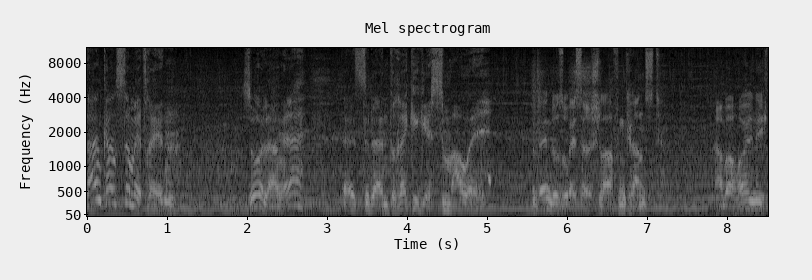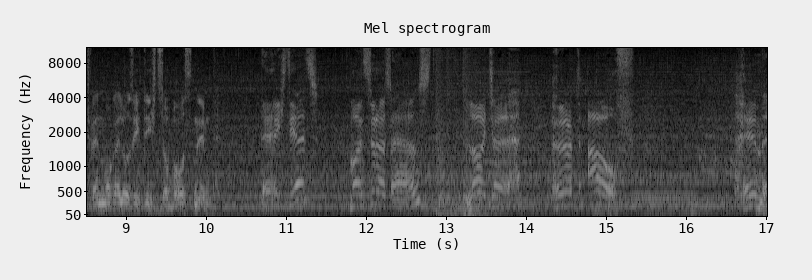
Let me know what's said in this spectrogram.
Dann kannst du mitreden. Solange hältst du dein dreckiges Maul. Wenn du so besser schlafen kannst. Aber heul nicht, wenn Morello sich dich zur Brust nimmt. Echt jetzt? Meinst du das ernst? Leute, hört auf! Himmel!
